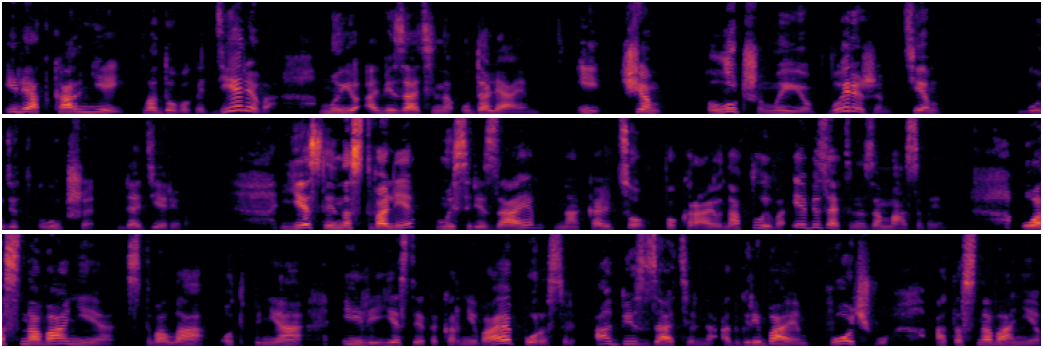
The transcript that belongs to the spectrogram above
или от корней плодового дерева, мы ее обязательно удаляем. И чем лучше мы ее вырежем, тем будет лучше для дерева. Если на стволе, мы срезаем на кольцо по краю наплыва и обязательно замазываем. У основания ствола от пня или, если это корневая поросль, обязательно отгребаем почву от основания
